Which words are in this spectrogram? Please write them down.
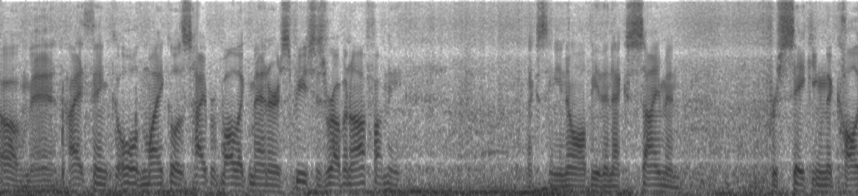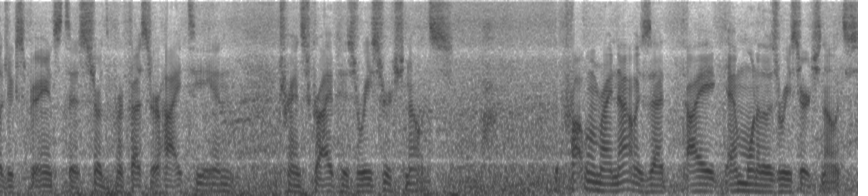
Oh, man, I think old Michael's hyperbolic manner of speech is rubbing off on me. Next thing you know, I'll be the next Simon, forsaking the college experience to serve the professor high tea and transcribe his research notes. The problem right now is that I am one of those research notes.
